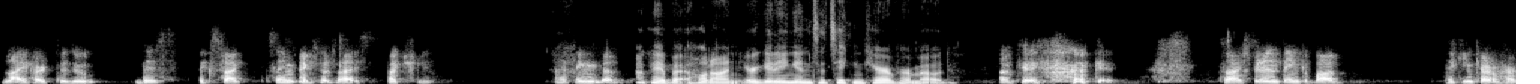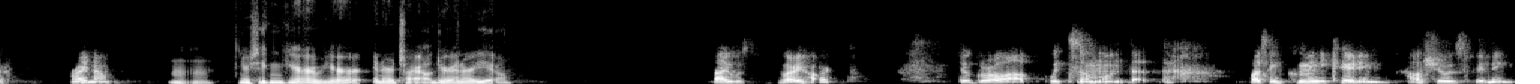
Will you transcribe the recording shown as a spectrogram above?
like her to do this exact same exercise actually. I think that Okay, but hold on. You're getting into taking care of her mode. okay, okay. So I shouldn't think about taking care of her right now. Mm-mm. You're taking care of your inner child, your inner you. That was very hard to grow up with someone that wasn't communicating how she was feeling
